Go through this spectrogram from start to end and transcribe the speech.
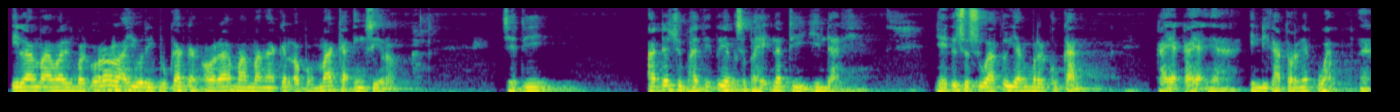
Ila ma maring perkara la yuri buka kang ora mamangaken apa maka ing sira. Jadi ada subhat itu yang sebaiknya dihindari Yaitu sesuatu yang merekukan Kayak-kayaknya Indikatornya kuat. Nah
